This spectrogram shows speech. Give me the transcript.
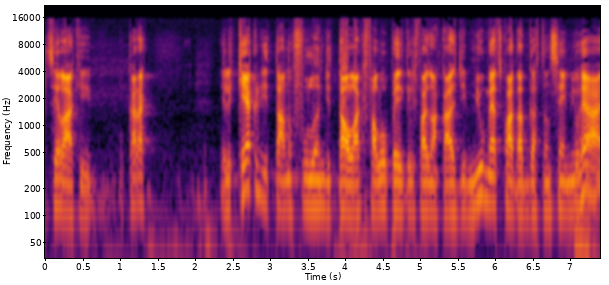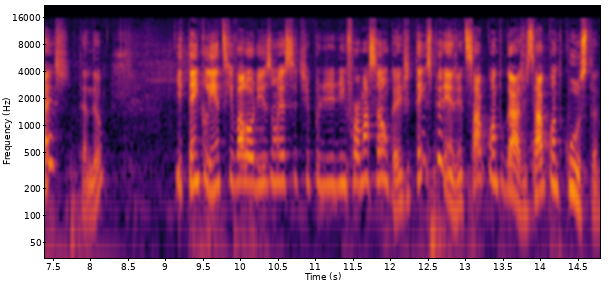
sei lá, que o cara ele quer acreditar no fulano de tal lá que falou para ele que ele faz uma casa de mil metros quadrados gastando 100 mil reais, entendeu? E tem clientes que valorizam esse tipo de, de informação, que a gente tem experiência, a gente sabe quanto gasta, a gente sabe quanto custa.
